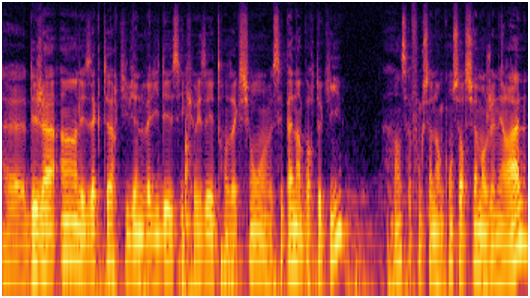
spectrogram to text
euh, déjà, un, les acteurs qui viennent valider et sécuriser les transactions, euh, c'est pas n'importe qui. Hein, ça fonctionne en consortium en général.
